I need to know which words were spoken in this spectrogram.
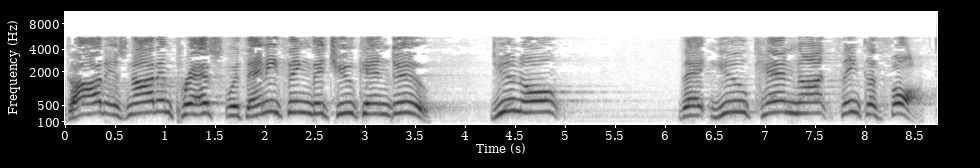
God is not impressed with anything that you can do. Do you know that you cannot think a thought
